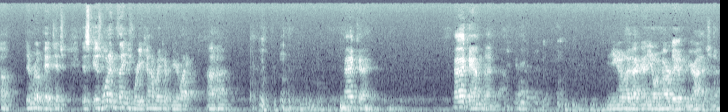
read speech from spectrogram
huh, didn't really pay attention. It's, it's one of the things where you kind of wake up and you're like, uh-huh. Okay. Okay, I'm done now. And you go lay back down, you don't hardly open your eyes, you know?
